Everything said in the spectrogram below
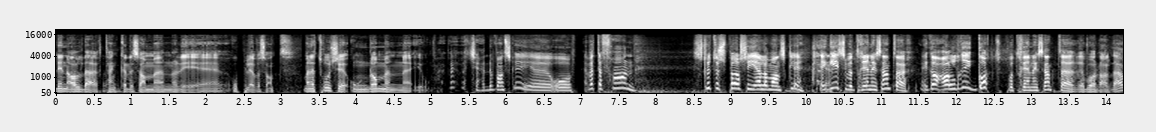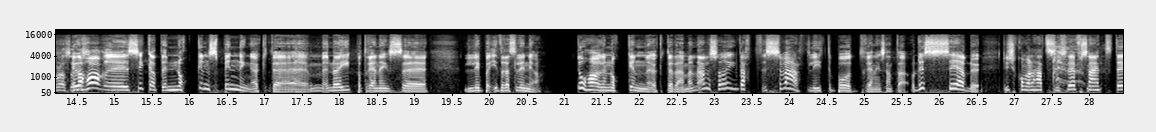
din alder tenker det samme når de opplever sånt. Men jeg tror ikke ungdommen Jo, jeg vet ikke. Det er vanskelig eh, å Jeg vet da faen. Slutt å spørre så jævla vanskelig. Jeg er ikke på treningssenter. Jeg har aldri gått på treningssenter, Vårdal. Altså, jeg har uh, sikkert noen spinningøkter når jeg gikk på trenings... Uh, på idrettslinja. Da har jeg noen økter der, men ellers har jeg vært svært lite på treningssenter. Og det ser du. Du ikke kommet hetsen, så det er for seint. Det,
